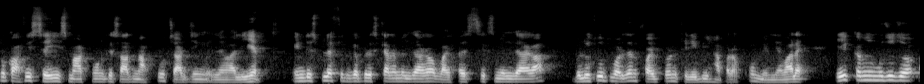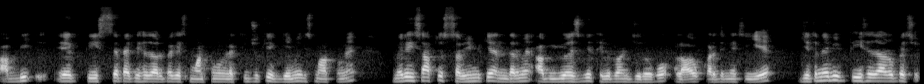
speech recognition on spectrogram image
तो काफ़ी सही स्मार्टफ़ोन के साथ में आपको चार्जिंग मिलने वाली है। इन डिस्प्ले फिंगरप्रिंट स्कैनर मिल जाएगा वाईफाई सिक्स मिल जाएगा Bluetooth version five point three भी यहाँ पर आपको मिलने वाला है। एक कमी मुझे जो अभी एक तीस से पैंतीस हज़ार रुपये के स्मार्टफ़ोन लगती है, जो कि गेमिंग स्मार्टफ़ोन है मेरे हिसाब से सभी के अंदर में अब यू एस बी ज़ीरो को अलाउ कर देना चाहिए। जितने भी तीस हज़ार रुपये से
